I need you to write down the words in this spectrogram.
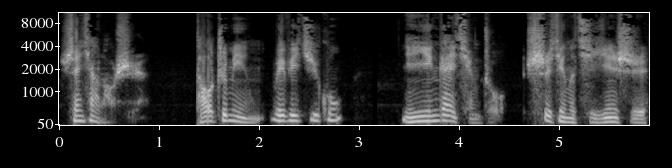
山下老师，陶之命微微鞠躬。您应该清楚，事情的起因是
